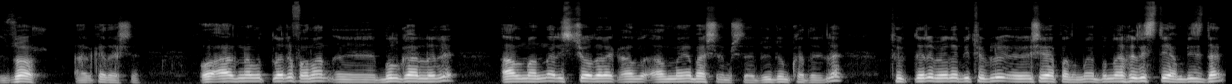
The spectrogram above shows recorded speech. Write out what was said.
zor arkadaşlar. O Arnavutları falan, e, Bulgarları Almanlar işçi olarak al- almaya başlamışlar duyduğum kadarıyla. Türkleri böyle bir türlü e, şey yapalım. Bunlar Hristiyan bizden.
